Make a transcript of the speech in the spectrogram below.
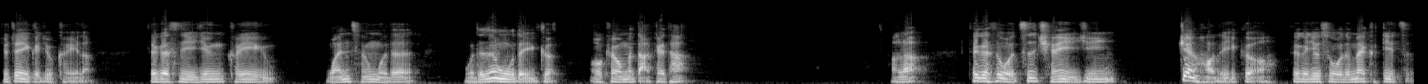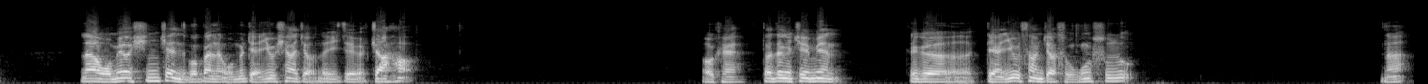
就这一个就可以了。这个是已经可以完成我的我的任务的一个。OK，我们打开它，好了，这个是我之前已经建好的一个啊，这个就是我的 MAC 地址。那我们要新建怎么办呢？我们点右下角的这个加号。OK，到这个界面，这个点右上角手工输入。那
